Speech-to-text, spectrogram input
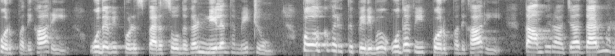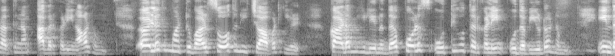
பொறுப்பதிகாரி உதவி போலீஸ் பரிசோதகர் நிலந்த மற்றும் போக்குவரத்து பிரிவு உதவி பொறுப்பதிகாரி தாம்பிராஜா தர்ம ரத்னம் அவர்களினாலும் எழுதுமட்டுவாழ் சோதனை சாவடியில். கடமையில் இருந்த போலீஸ் உத்தியோகத்தர்களின் உதவியுடனும் இந்த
